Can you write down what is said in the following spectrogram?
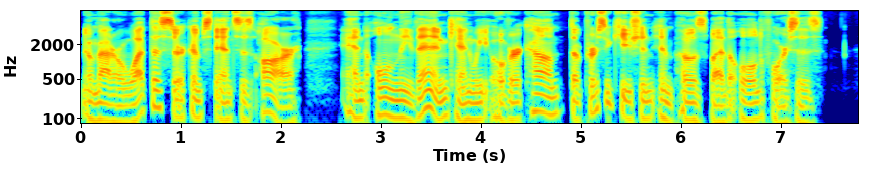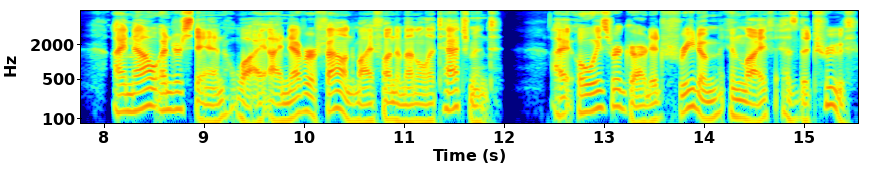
no matter what the circumstances are, and only then can we overcome the persecution imposed by the old forces. I now understand why I never found my fundamental attachment. I always regarded freedom in life as the truth,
